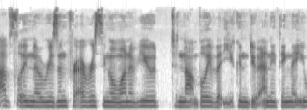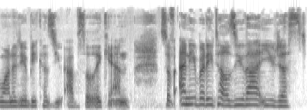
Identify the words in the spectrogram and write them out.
absolutely no reason for every single one of you to not believe that you can do anything that you want to do because you absolutely can. So if anybody tells you that, you just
